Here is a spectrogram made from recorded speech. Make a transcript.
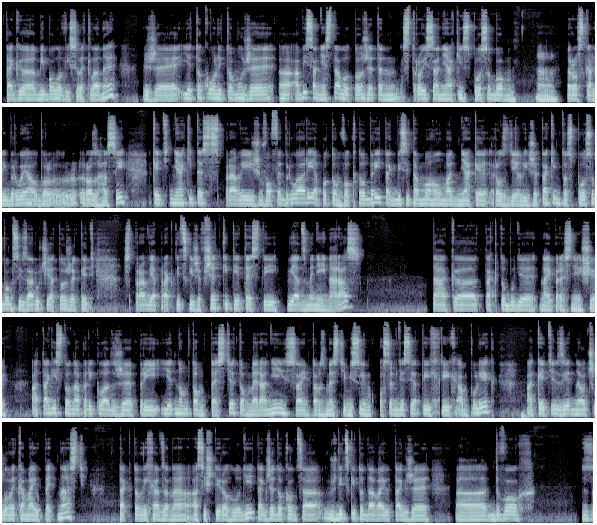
Tak e, mi bolo vysvetlené, že je to kvôli tomu, že aby sa nestalo to, že ten stroj sa nejakým spôsobom rozkalibruje alebo rozhasí. Keď nejaký test spravíš vo februári a potom v oktobri, tak by si tam mohol mať nejaké rozdiely. Že takýmto spôsobom si zaručia to, že keď spravia prakticky, že všetky tie testy viac menej naraz, tak, tak to bude najpresnejšie. A takisto napríklad, že pri jednom tom teste, tom meraní sa im tam zmestí myslím 80 tých ampuliek a keď z jedného človeka majú 15, tak to vychádza na asi 4 ľudí, takže dokonca vždycky to dávajú tak, že dvoch z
